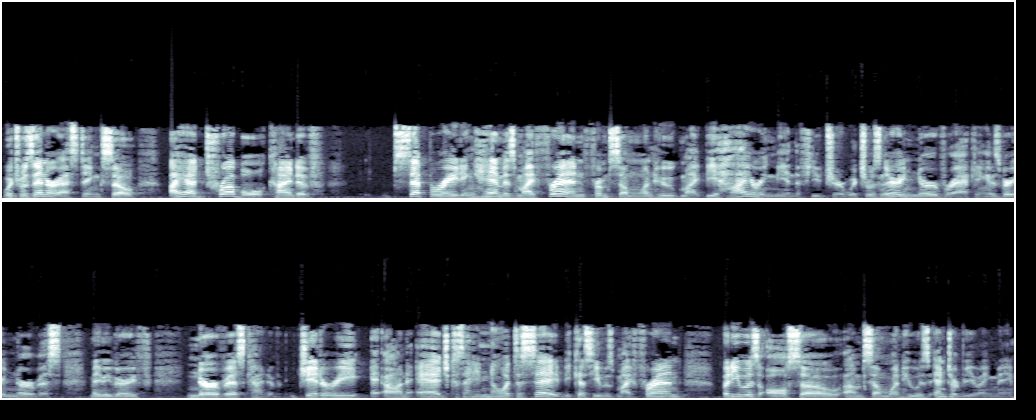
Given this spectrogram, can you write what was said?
which was interesting. So I had trouble kind of separating him as my friend from someone who might be hiring me in the future, which was very nerve wracking. It was very nervous, made me very f- nervous, kind of jittery, on edge, because I didn't know what to say because he was my friend, but he was also um, someone who was interviewing me.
